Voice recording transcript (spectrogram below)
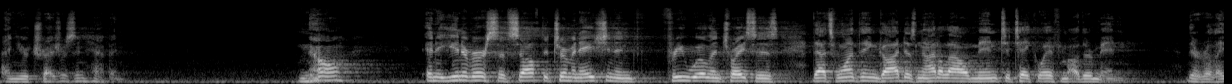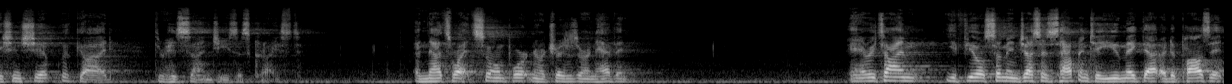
and your treasures in heaven. No, in a universe of self determination and free will and choices, that's one thing God does not allow men to take away from other men their relationship with God through his son, Jesus Christ. And that's why it's so important our treasures are in heaven. And every time you feel some injustice happen to you, you make that a deposit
